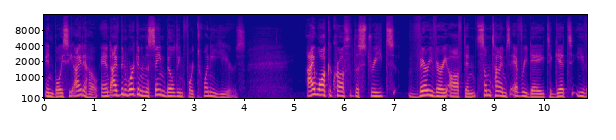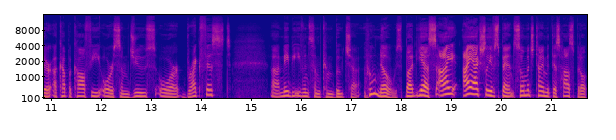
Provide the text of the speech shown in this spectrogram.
in Boise, Idaho, and I've been working in the same building for 20 years. I walk across the street very, very often, sometimes every day, to get either a cup of coffee or some juice or breakfast uh, maybe even some kombucha. Who knows? But yes, I I actually have spent so much time at this hospital.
